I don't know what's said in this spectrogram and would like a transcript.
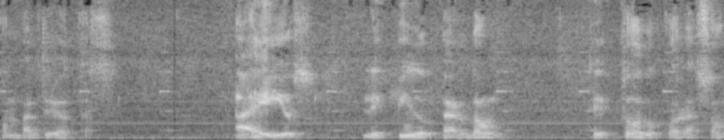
compatriotas. A ellos les pido perdón de todo corazón.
